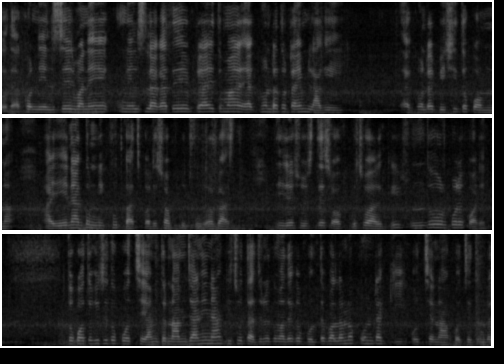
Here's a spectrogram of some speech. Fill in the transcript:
তো দেখো নেলসের মানে নেলস লাগাতে প্রায় তোমার এক ঘণ্টা তো টাইম লাগেই। এক ঘণ্টার বেশি তো কম না। আর এ না একদম নিখুঁত কাজ করে সব কিছু ধীরে সুস্থে সব কিছু আর কি সুন্দর করে করে। তো কত কিছু তো করছে, আমি তো নাম জানি না কিছু, তার জন্য তোমাদেরকে বলতে পারলাম না কোনটা কি করছে, না করছে। তোমরা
